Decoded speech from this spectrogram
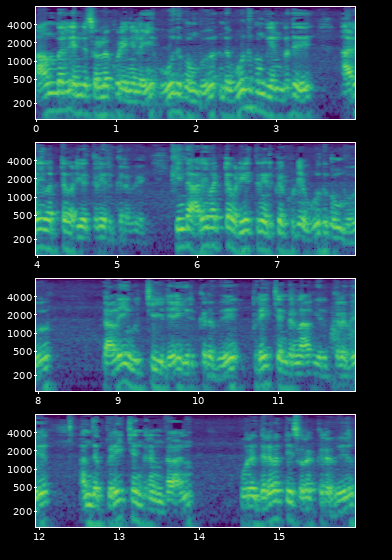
ஆம்பல் என்று சொல்லக்கூடிய நிலை ஊதுகொம்பு. அந்த ஊதுகொம்பு என்பது அரைவட்ட வடிவத்தில் இருக்கிறது. இந்த அரைவட்ட வடிவத்தில் இருக்கக்கூடிய ஊதுகொம்பு தலை உச்சியிலே இருக்கிறது பிறைச்சந்திரனாக இருக்கிறது. அந்த பிறைச்சந்திரன் தான் ஒரு திரவத்தை சுரக்கிறது.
